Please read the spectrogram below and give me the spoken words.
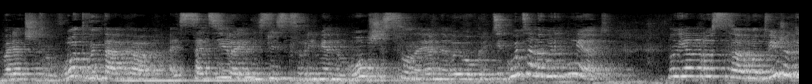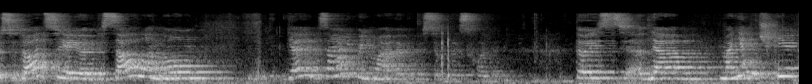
Говорят, что вот вы так э, сатира отнеслись к современному обществу, наверное, вы его критикуете. Она говорит, нет, ну я просто вот вижу эту ситуацию, я ее описала, но я сама не понимаю, как это все происходит. То есть для монеточки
